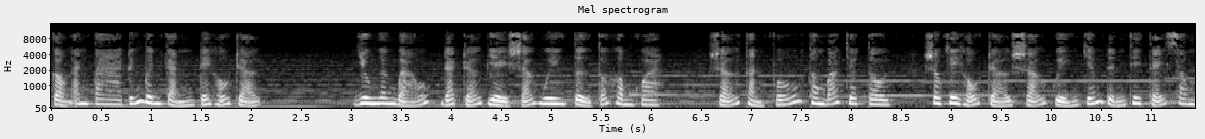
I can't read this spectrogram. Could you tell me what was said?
Còn anh ta đứng bên cạnh để hỗ trợ. Du Ngân Bảo đã trở về sở nguyên từ tối hôm qua. Sở thành phố thông báo cho tôi sau khi hỗ trợ sở quyện giám định thi thể xong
